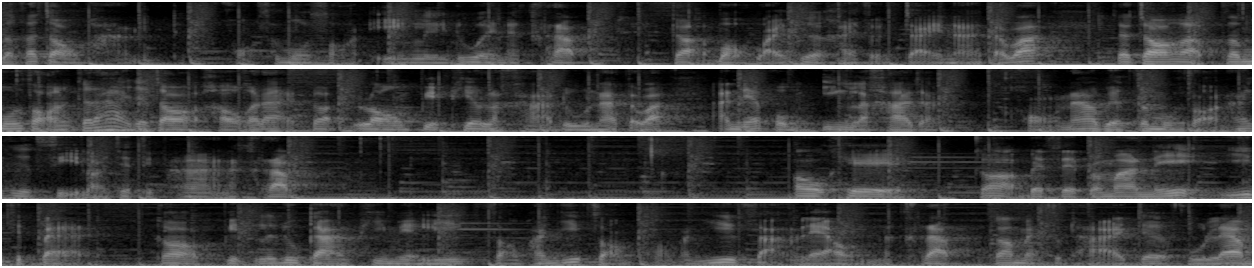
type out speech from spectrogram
แล้วก็จองผ่านของสโมสรเองเลยด้วยนะครับ ก็บอกไว้เผื่อใครสนใจนะ แต่ว่าจะจองกับสโมสรก็ได้จะจองกับเขาก็ได้ ก็ลองเปรียบเทียบราคาดูนะ แต่ว่าอันนี้ผมอิงราคาจากของหน้าเว็บสโมสรให้คือ 475 นะครับ โอเค ก็เบ็ดเสร็จประมาณนี้ 28 ก็ปิดฤดูกาลพรีเมียร์ลีก 2022-2023 แล้วนะครับ ก็แมตช์สุดท้ายเจอฟูลแลม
